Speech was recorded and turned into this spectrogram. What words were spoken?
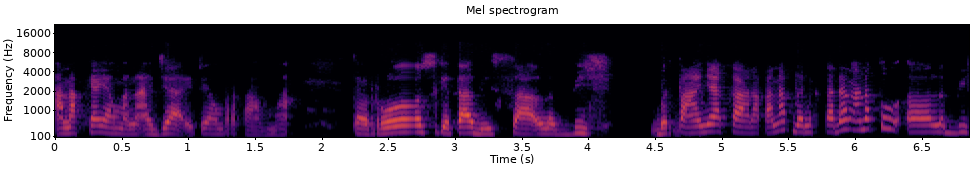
anaknya yang mana aja itu yang pertama. Terus kita bisa lebih bertanya ke anak-anak dan kadang anak tuh uh, lebih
